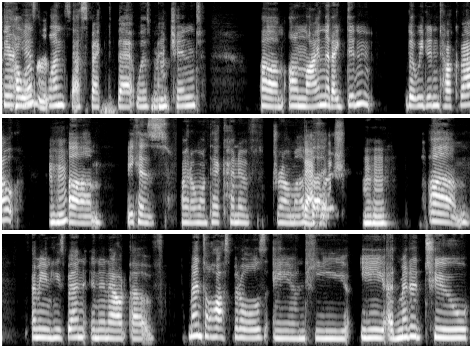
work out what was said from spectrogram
There However, is one suspect that was mm-hmm. mentioned um, online that i didn't that we didn't talk about mm-hmm. um, because i don't want that kind of drama Backlash. but mm-hmm. um I mean, he's been in and out of mental hospitals and he he admitted to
